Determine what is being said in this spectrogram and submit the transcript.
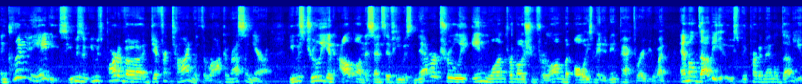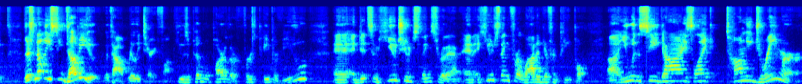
including the 80s. He was he was part of a different time with the rock and wrestling era. He was truly an outlaw in the sense that he was never truly in one promotion for long, but always made an impact wherever he went. MLW, he was a big part of MLW. There's no ECW without really Terry Funk. He was a pivotal part of their first pay per view and, and did some huge, huge things for them, and a huge thing for a lot of different people. Uh, you wouldn't see guys like Tommy Dreamer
